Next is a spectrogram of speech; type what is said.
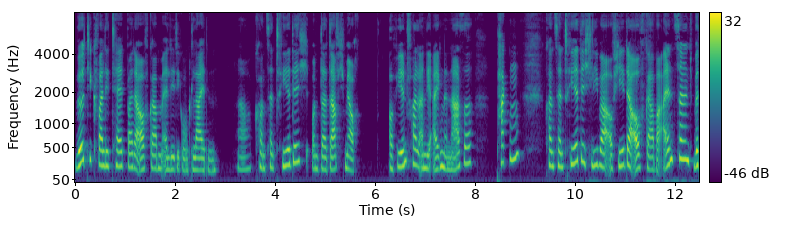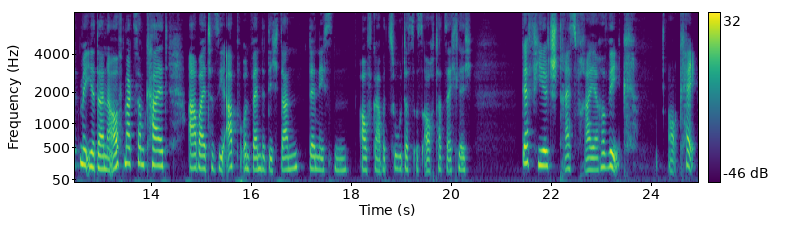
wird die Qualität bei der Aufgabenerledigung leiden. Ja, konzentrier dich und da darf ich mir auch auf jeden Fall an die eigene Nase packen. Konzentrier dich lieber auf jede Aufgabe einzeln, widme ihr deine Aufmerksamkeit, arbeite sie ab und wende dich dann der nächsten Aufgabe zu. Das ist auch tatsächlich der viel stressfreiere Weg. Okay.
